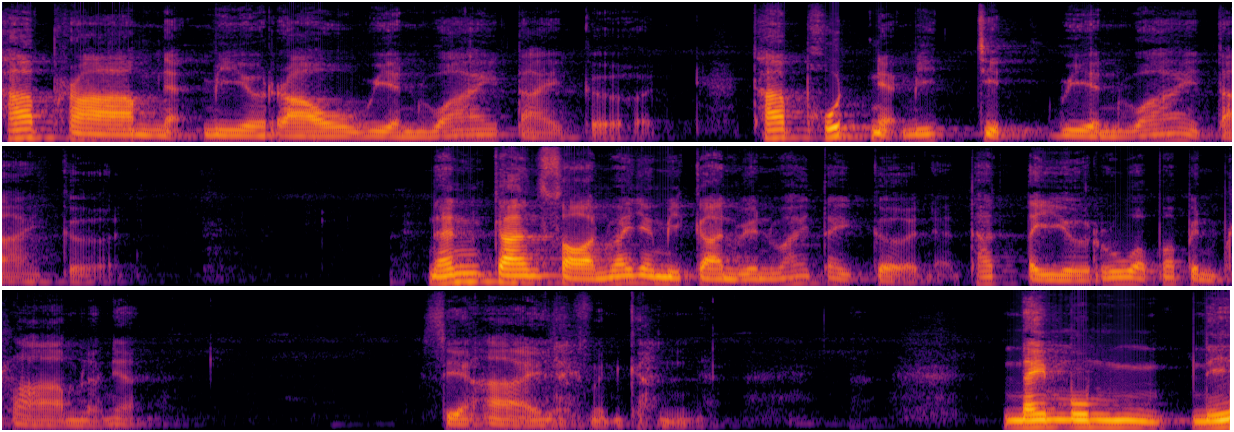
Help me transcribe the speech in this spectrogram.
ถ้าพราหมณ์เนี่ยมีเราเวียนว่ายตายเกิด ถ้าพุทธเนี่ยมีจิตเวียนว่ายตายเกิด นั้นการสอนว่ายังมีการเวียนว่ายตายเกิดเนี่ยถ้าตีรวบว่าเป็นพราหมณ์แล้วเนี่ยเสียหายเลยเหมือนกัน ในมุมนี้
